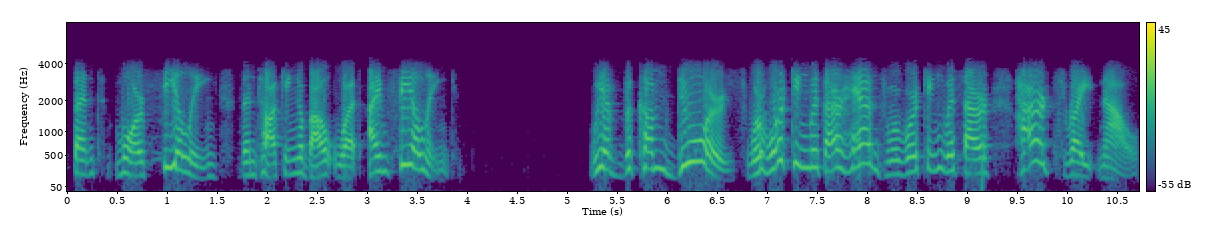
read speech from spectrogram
spent more feeling than talking about what I'm feeling. We have become doers. We're working with our hands, we're working with our hearts right now.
